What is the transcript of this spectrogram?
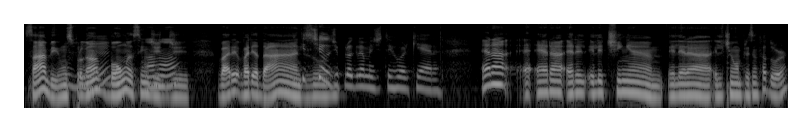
Sabe? Uns programas bons, assim, de, Aham. de vari- Que variedades. estilo um- de programa de terror que era? Era, era, era, ele tinha, ele era, ele tinha um apresentador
